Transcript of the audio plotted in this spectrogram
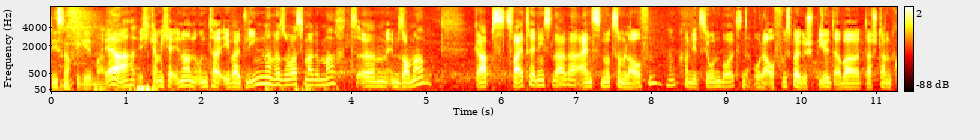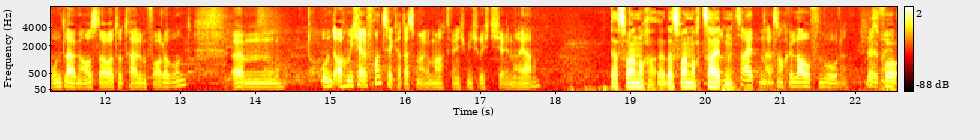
die es noch gegeben hat. Ja, ich kann mich erinnern, unter Ewald Lienen haben wir sowas mal gemacht ähm, im Sommer gab es zwei Trainingslager, eins nur zum Laufen, ne, Kondition bolzen, da wurde auch Fußball gespielt, aber da stand Grundlagenausdauer total im Vordergrund. Ähm, und auch Michael Fronzek hat das mal gemacht, wenn ich mich richtig erinnere, ja. Das waren noch, das waren noch Zeiten. Noch Zeiten, als noch gelaufen wurde. vor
